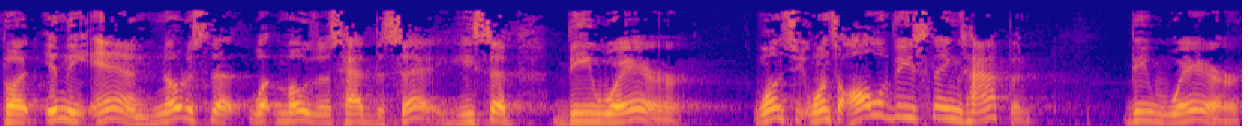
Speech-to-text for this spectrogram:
But in the end, notice that what Moses had to say. He said, beware. Once, once all of these things happen, beware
